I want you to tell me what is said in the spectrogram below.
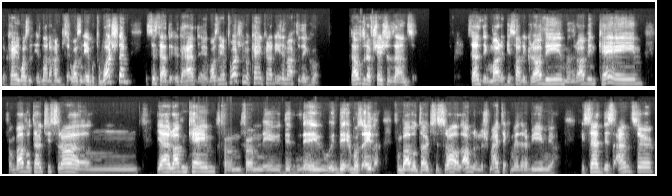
The kohen wasn't is not 100 percent wasn't able to watch them. Since they had, they had wasn't able to watch them, the kohen cannot eat them after they grow. That was Rav Shesh's answer. Says the Gemara, Gisadik Ravin, when Ravin came from Bavel to Yisrael, yeah, Ravin came from, from it, it, it was Eila, from Bavel to Yirmiyah. He said this answer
